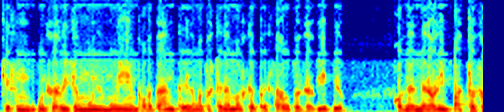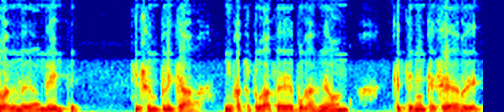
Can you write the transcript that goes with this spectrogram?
que es un, servicio muy, muy importante. Nosotros tenemos que prestar otro servicio con el menor impacto sobre el medio ambiente. Y eso implica infraestructuras de depuración que tienen que ser, eh,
